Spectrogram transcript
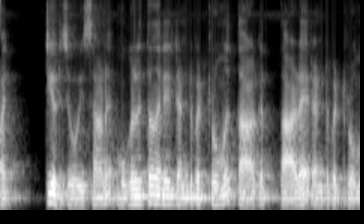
പറ്റിയൊരു ചോയ്സാണ്. മുകളിലത്തെ നിലയിൽ രണ്ട് ബെഡ്റൂം താഴെ താഴെ രണ്ട് ബെഡ്റൂം.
